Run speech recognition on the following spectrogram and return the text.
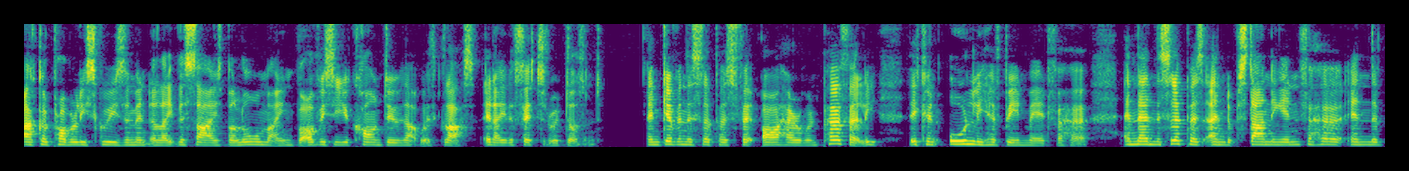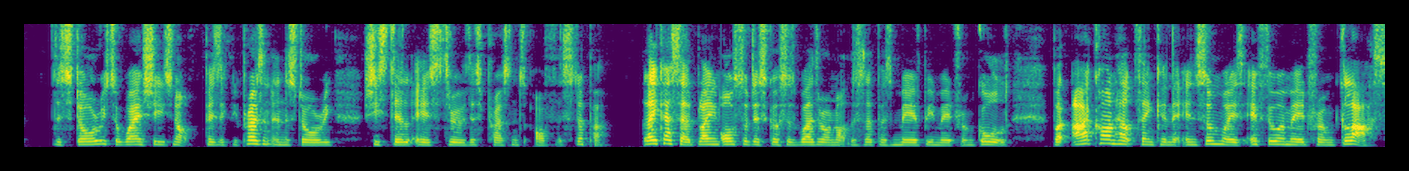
I could probably squeeze them into like the size below mine. But obviously you can't do that with glass. It either fits or it doesn't. And given the slippers fit our heroine perfectly, they can only have been made for her. And then the slippers end up standing in for her in the the story. So where she's not physically present in the story, she still is through this presence of the slipper. Like I said, Blind also discusses whether or not the slippers may have been made from gold, but I can't help thinking that in some ways, if they were made from glass,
